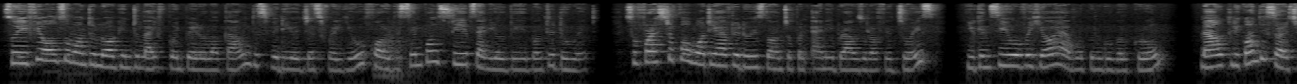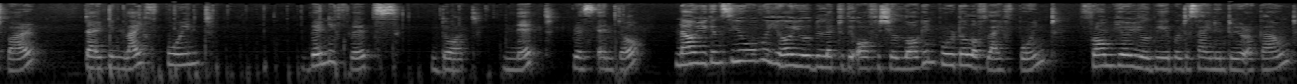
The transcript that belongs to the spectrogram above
So if you also want to log into LifePoint payroll account, this video is just for you. Follow the simple steps and you'll be able to do it. So first of all, what you have to do is launch open any browser of your choice. You can see over here, I have opened Google Chrome. Now click on the search bar, type in lifepointbenefits.net, press enter. Now you can see over here, you'll be led to the official login portal of LifePoint. From here, you'll be able to sign into your account.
